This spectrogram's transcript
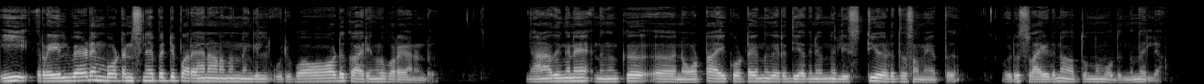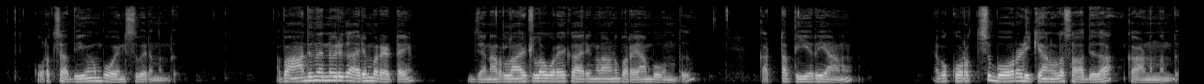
ഈ റെയിൽവേയുടെ ഇമ്പോർട്ടൻസിനെ പറ്റി പറയാനാണെന്നുണ്ടെങ്കിൽ ഒരുപാട് കാര്യങ്ങൾ പറയാനുണ്ട്. ഞാനതിങ്ങനെ നിങ്ങൾക്ക് നോട്ട് നോട്ടായിക്കോട്ടെ എന്ന് കരുതി അതിനെ ഒന്ന് ലിസ്റ്റ് ചെയ്തെടുത്ത സമയത്ത് ഒരു സ്ലൈഡിനകത്തൊന്നും ഒതുങ്ങുന്നില്ല. കുറച്ചധികം പോയിന്റ്സ് വരുന്നുണ്ട്. അപ്പോൾ ആദ്യം തന്നെ ഒരു കാര്യം പറയട്ടെ. ജനറൽ ആയിട്ടുള്ള കുറേ കാര്യങ്ങളാണ് പറയാൻ പോകുന്നത്. കട്ട തിയറിയാണ്. അപ്പോൾ കുറച്ച് ബോറടിക്കാനുള്ള സാധ്യത കാണുന്നുണ്ട്.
